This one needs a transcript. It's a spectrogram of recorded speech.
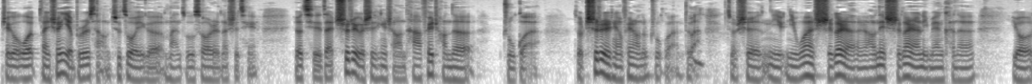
这个我本身也不是想去做一个满足所有人的事情，尤其在吃这个事情上，它非常的主观。就吃这个事情非常的主观，对吧？就是你你问十个人，然后那十个人里面可能有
